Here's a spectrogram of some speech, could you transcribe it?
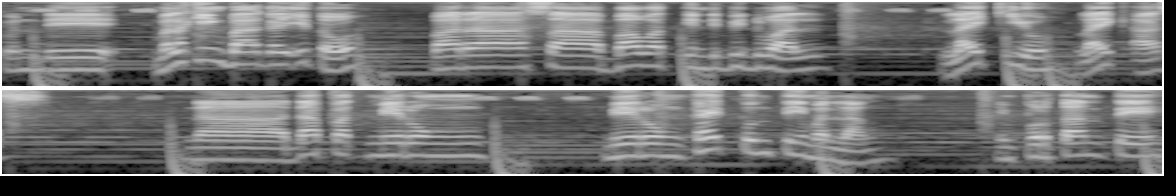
kundi malaking bagay ito para sa bawat individual like you, like us, na dapat merong merong kahit kunti man lang, importante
